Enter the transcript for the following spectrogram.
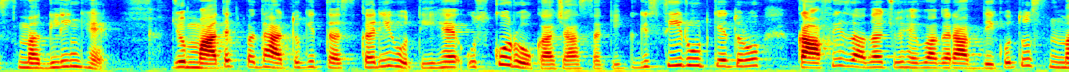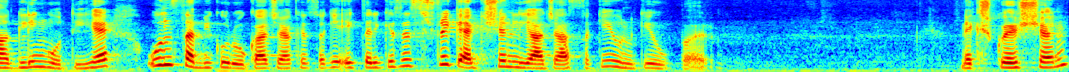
स्मगलिंग है जो मादक पदार्थों की तस्करी होती है, उसको रोका जा सके। क्योंकि सी रूट के थ्रू काफ़ी ज़्यादा जो है वो अगर आप देखो तो स्मगलिंग होती है, उन सभी को रोका जा सके। एक तरीके से स्ट्रिक एक्शन लिया जा सके उनके ऊपर। Next question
